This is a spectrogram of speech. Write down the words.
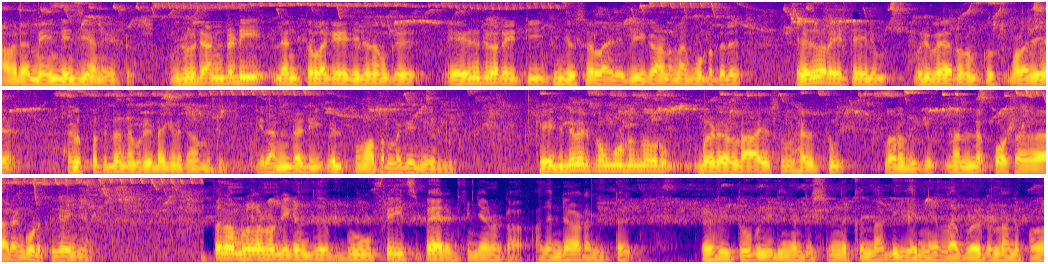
അവരെ മെയിന്റെയിൻ ചെയ്യാനായിട്ട്. ഒരു രണ്ടടി ലെങ്ത്തുള്ള കേജിൽ നമുക്ക് ഏതൊരു വെറൈറ്റി ഫിഞ്ചസുകളായാലും ഈ കാണുന്ന കൂട്ടത്തിൽ ഏത് വെറൈറ്റി ആയാലും ഒരു പേര് നമുക്ക് വളരെ എളുപ്പത്തിൽ തന്നെ ബ്രീഡാക്കി എടുക്കാൻ പറ്റും. ഈ രണ്ടടി വലിപ്പം മാത്രമുള്ള കേജുകളിൽ കേജിന്റെ വലിപ്പം കൂടുന്നതോറും ബേഡുകളുടെ ആയുസ്സും ഹെൽത്തും വർദ്ധിക്കും. നല്ല പോഷകാഹാരം കൊടുത്തു കഴിഞ്ഞാൽ. ഇപ്പോൾ നമ്മൾ കണ്ടുകൊണ്ടിരിക്കുന്നത് ബ്ലൂ ഫേസ് പാരറ്റ് ഫിഞ്ചാണ് കേട്ടോ. അതിന്റെ അഡൽട്ട് റെഡി ടു ബ്രീഡിങ് കണ്ടീഷനിൽ നിൽക്കുന്ന ഡി എൻ എ ഉള്ള ബേഡുകളാണ് ഇപ്പോൾ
